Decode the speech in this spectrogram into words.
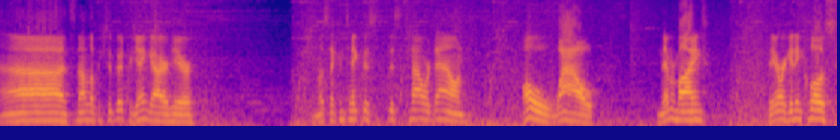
Ah, it's not looking too good for Yangair here. Unless I can take this, this tower down. Oh, wow. Never mind. They are getting close.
